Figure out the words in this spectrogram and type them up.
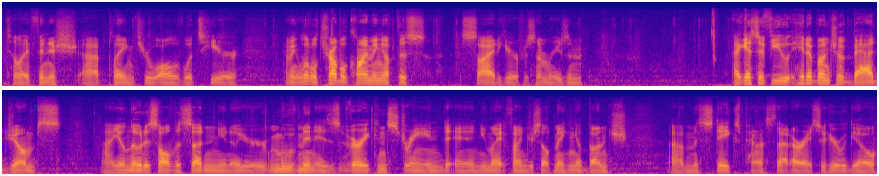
until I finish uh, playing through all of what's here. Having a little trouble climbing up this side here for some reason. I guess if you hit a bunch of bad jumps, uh, you'll notice all of a sudden, you know, your movement is very constrained, and you might find yourself making a bunch of mistakes past that. Alright, so here we go.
